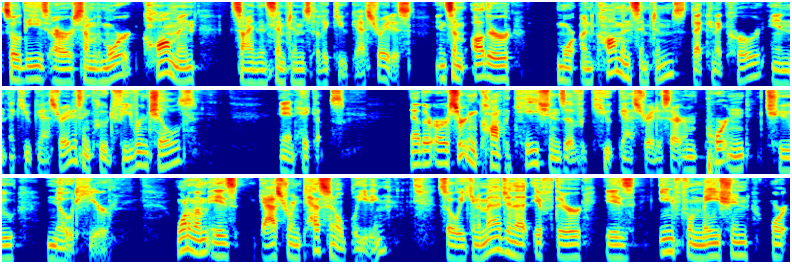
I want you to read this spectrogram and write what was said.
So these are some of the more common signs and symptoms of acute gastritis. And some other more uncommon symptoms that can occur in acute gastritis include fever and chills and hiccups. Now, there are certain complications of acute gastritis that are important to note here. One of them is gastrointestinal bleeding. So, you can imagine that if there is inflammation or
